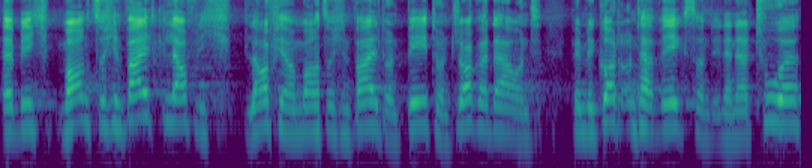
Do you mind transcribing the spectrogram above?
äh, bin ich morgens durch den Wald gelaufen. Ich laufe ja morgens durch den Wald und bete und jogge da und bin mit Gott unterwegs und in der Natur.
